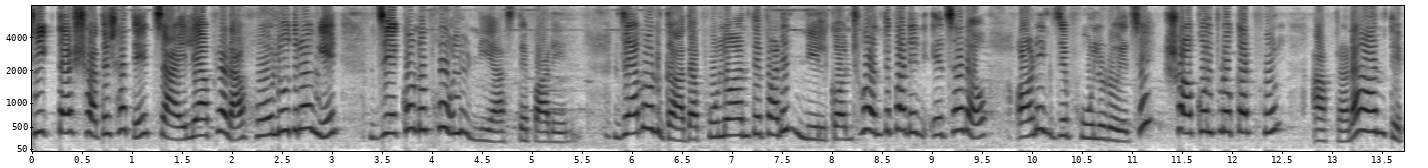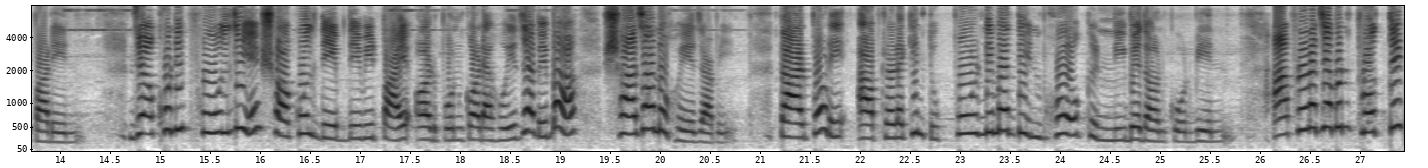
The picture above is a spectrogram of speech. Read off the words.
ঠিক তার সাথে সাথে চাইলে আপনারা হলুদ রঙের যে কোনো ফুল নিয়ে আসতে পারেন। যেমন গাঁদা ফুলও আনতে পারেন, নীলকণ্ঠ আনতে পারেন, এছাড়াও অনেক যে ফুল রয়েছে, সকল প্রকার ফুল আপনারা আনতে পারেন। যখনই ফুল দিয়ে সকল দেবদেবীর পায়ে অর্পণ করা হয়ে যাবে বা সাজানো হয়ে যাবে, তারপরে আপনারা কিন্তু পূর্ণিমার দিন ভোগ নিবেদন করবেন। আপনারা যেমন প্রত্যেক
